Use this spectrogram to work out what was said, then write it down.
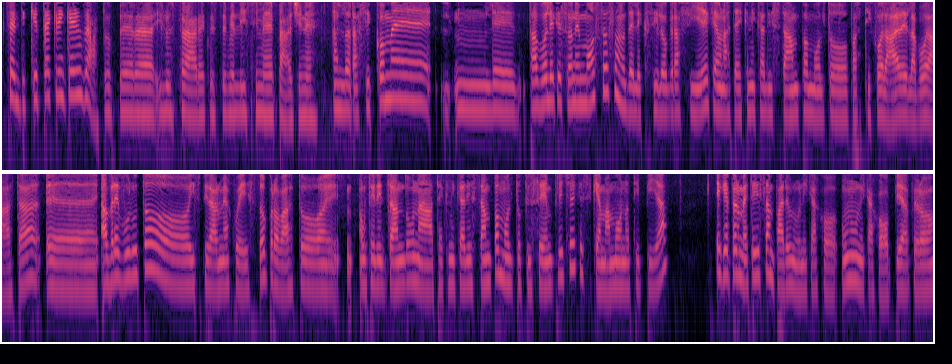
Senti, che tecnica hai usato per eh, illustrare queste bellissime pagine? Allora, siccome mm, le tavole che sono in mostra sono delle xilografie, che è una tecnica di stampa molto particolare, elaborata, eh, avrei voluto ispirarmi a questo, ho provato eh, utilizzando una tecnica di stampa molto più semplice che si chiama monotipia e che permette di stampare un'unica, co- un'unica copia, però,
